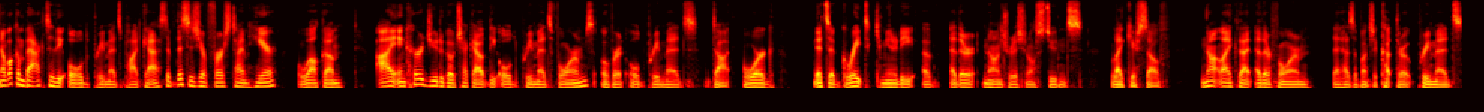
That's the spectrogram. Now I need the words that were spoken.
Now, welcome back to the Old Pre-Meds podcast. If this is your first time here, welcome. I encourage you to go check out the Old Pre-Meds forums over at oldpremeds.org. It's a great community of other non traditional students like yourself. Not like that other forum that has a bunch of cutthroat pre meds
